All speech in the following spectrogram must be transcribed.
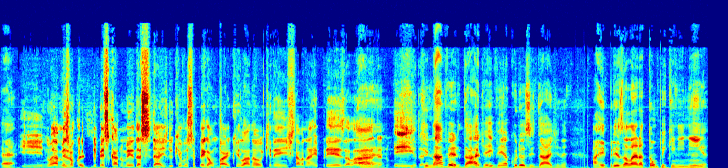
É, E não é a mesma coisa você pescar no meio da cidade do que você pegar um barco e ir lá, no, que nem a gente tava na represa lá, É, né, no meio. que, da- que na verdade aí vem a curiosidade, né? A represa lá era tão pequenininha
